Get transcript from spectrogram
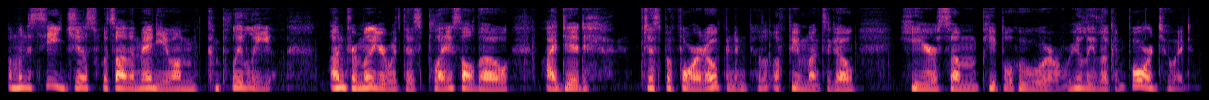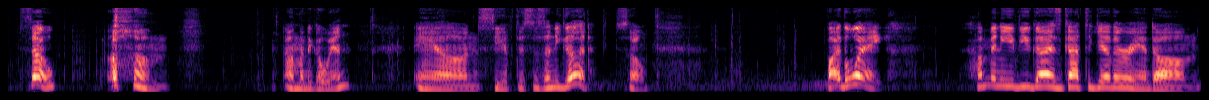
I'm going to see just what's on the menu. I'm completely unfamiliar with this place, although I did, just before it opened a few months ago, hear some people who were really looking forward to it. So, I'm going to go in and see if this is any good. So, by the way, how many of you guys got together and um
